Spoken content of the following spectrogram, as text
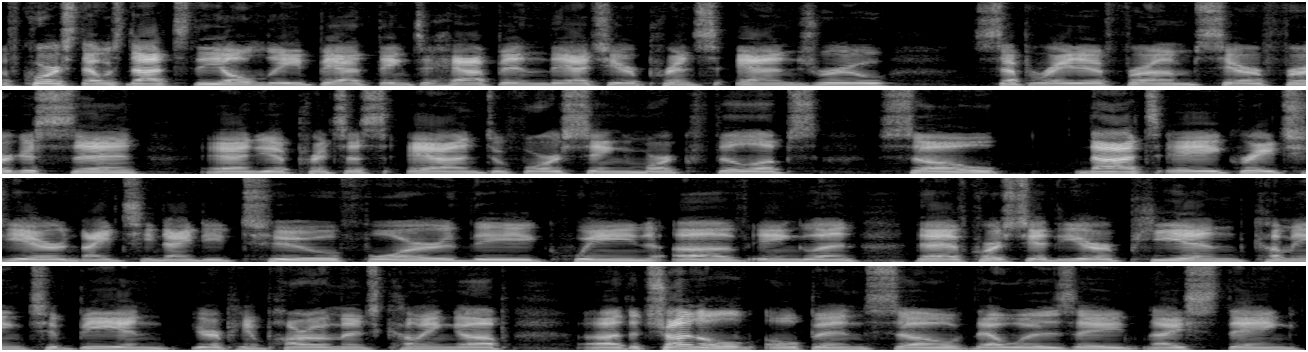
Of course, that was not the only bad thing to happen that year. Prince Andrew separated from Sarah Ferguson, and you Princess Anne divorcing Mark Phillips. So not a great year, 1992, for the Queen of England. Then, of course, you had the European coming to be in European Parliament coming up. Uh, the Channel opened, so that was a nice thing.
